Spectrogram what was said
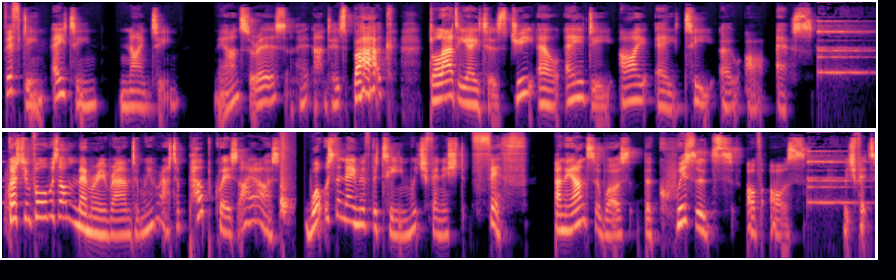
15, 18, 19? The answer is, and it's back, Gladiators, G L A D I A T O R S. Question four was on memory round, and we were at a pub quiz. I asked, What was the name of the team which finished fifth? And the answer was the Quizzards of Oz which fits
